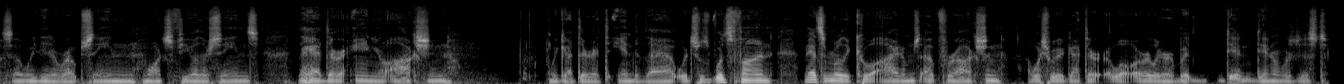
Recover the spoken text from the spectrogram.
So we did a rope scene, watched a few other scenes. They had their annual auction. We got there at the end of that, which was was fun. They had some really cool items up for auction. I wish we had got there a little earlier, but din- dinner was just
